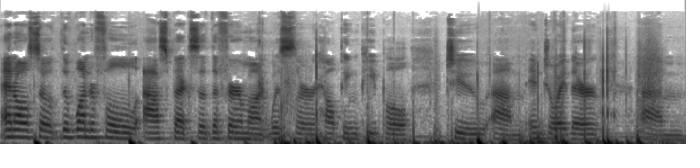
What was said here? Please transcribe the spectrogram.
And also the wonderful aspects of the Fairmont Whistler helping people to um, enjoy their um,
